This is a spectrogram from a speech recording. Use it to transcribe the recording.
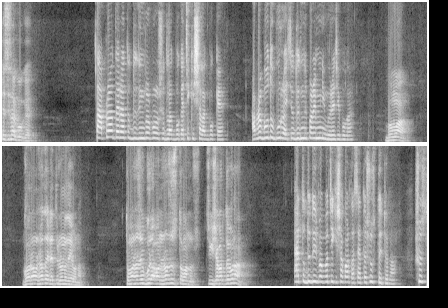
এসি লাগবো কে? তারপরে ওদের এত দুদিন পর পর ওষুধ লাগবো কে চিকিৎসা লাগবো কে? আমরা বউ তো বুড়ো হয়েছে দুদিন পর এমনি মরে যাব গা। বোমা গরমের সাথে এটা তুলনা দেবো না। তোমার শাশুড়ি বুড়া মানুষ অসুস্থ মানুষ চিকিৎসা করতে হবে না? এত দুদিন পর পর চিকিৎসা করতেছে এত সুস্থ হইতো না। সুস্থ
